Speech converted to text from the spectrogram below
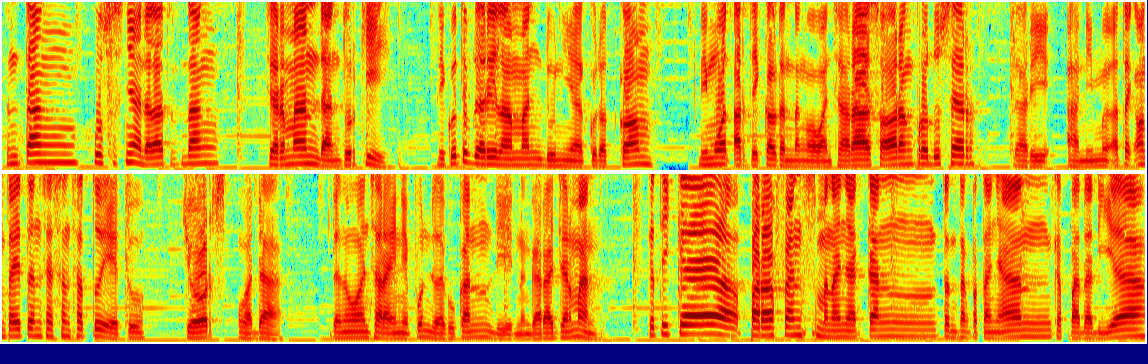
tentang khususnya adalah tentang Jerman dan Turki. Dikutip dari laman duniaku.com, dimuat artikel tentang wawancara seorang produser dari anime Attack on Titan season 1 yaitu George Wada. Dan wawancara ini pun dilakukan di negara Jerman. Ketika para fans menanyakan tentang pertanyaan kepada dia,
